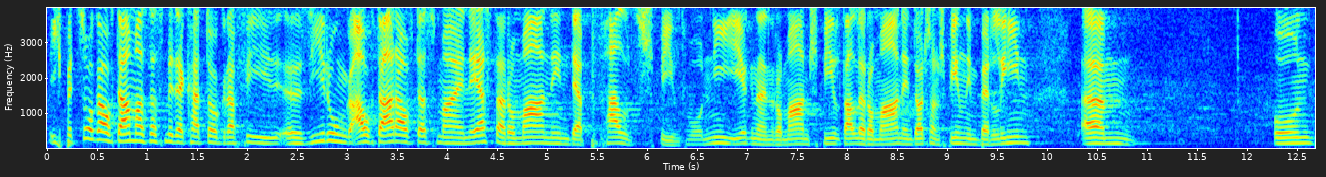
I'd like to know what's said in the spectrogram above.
Ich bezog auch damals das mit der Kartografisierung auch darauf, dass mein erster Roman in der Pfalz spielt, wo nie irgendein Roman spielt. Alle Romane in Deutschland spielen in Berlin. Ähm, und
